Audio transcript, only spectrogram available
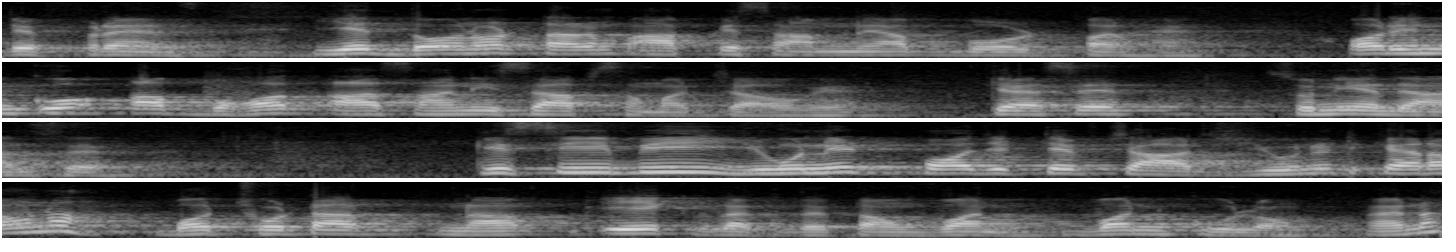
difference ये दोनों टर्म आपके सामने आप बोर्ड पर हैं। और इनको अब बहुत आसानी से आप समझ जाओगे। कैसे? सुनिए ध्यान से। किसी भी यूनिट पॉजिटिव चार्ज यूनिट कह रहा हूँ ना, बहुत छोटा नाम, एक रख देता हूँ वन वन कूलों है ना?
